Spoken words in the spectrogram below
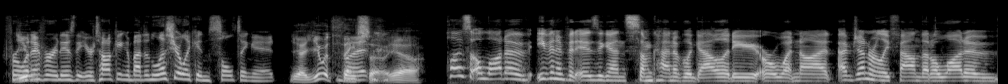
for You- whatever it is that you're talking about, unless you're like insulting it. Yeah, you would think But- so, yeah. Plus, a lot of, even if it is against some kind of legality or whatnot, I've generally found that a lot of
